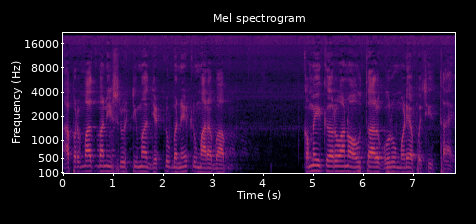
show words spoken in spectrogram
આ પરમાત્માની સૃષ્ટિમાં જેટલું બને એટલું મારા બાપ કમાઈ કરવાનો અવતાર ગુરુ મળ્યા પછી થાય.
